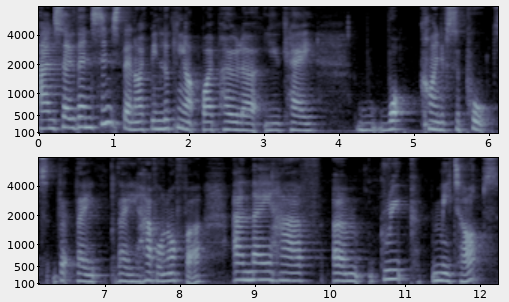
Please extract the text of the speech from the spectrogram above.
And so then, since then, I've been looking up Bipolar UK, what kind of support that they they have on offer, and they have um, group meetups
